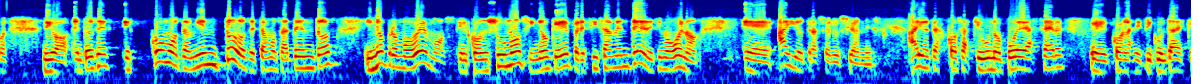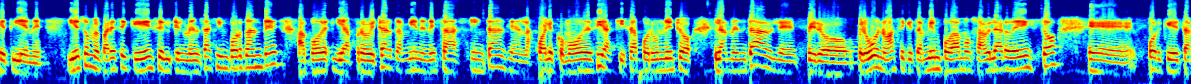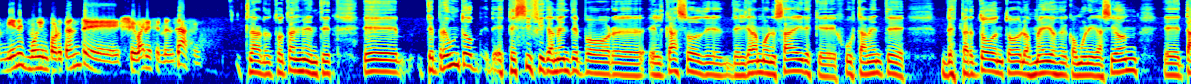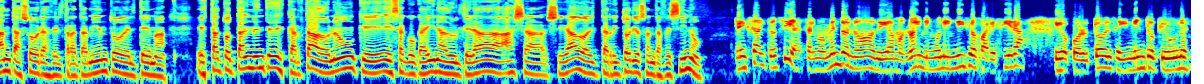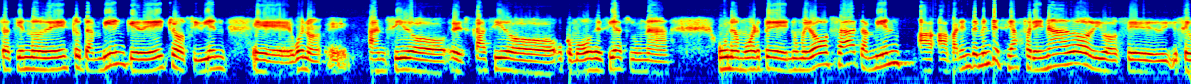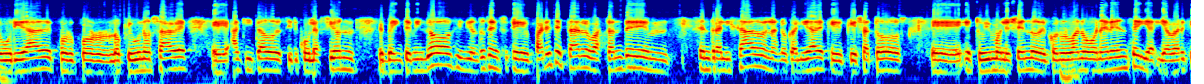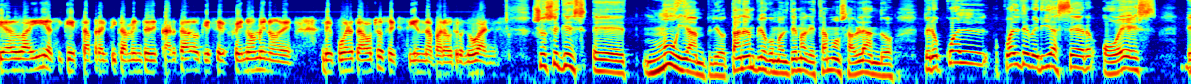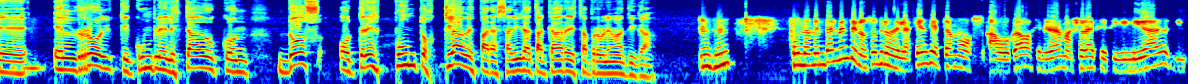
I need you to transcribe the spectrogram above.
digo, entonces es como también todos estamos atentos y no promovemos el consumo, sino que precisamente decimos, bueno, eh, hay otras soluciones, hay otras cosas que uno puede hacer eh, con las dificultades que tiene. Y eso me parece que es el, mensaje importante a poder, y aprovechar también en esas instancias en las cuales, como vos decías, quizá por un hecho lamentable, pero, pero bueno, hace que también podamos hablar de esto, eh, porque también es muy importante llevar ese mensaje. Claro, totalmente. Eh, te pregunto específicamente por eh, el caso del Gran Buenos Aires, que justamente despertó en todos los medios de comunicación eh, tantas horas del tratamiento del tema. Está totalmente descartado, ¿no?, que esa cocaína adulterada haya llegado al territorio santafesino. Exacto, sí, hasta el momento no, digamos, no hay ningún indicio, pareciera, digo, por todo el seguimiento que uno está haciendo de esto también, que de hecho, si bien, eh, bueno, eh, han sido, ha sido, como vos decías, una una muerte numerosa, también aparentemente se ha frenado, digo, seguridad por, por lo que uno sabe, eh, ha quitado de circulación 20.000 dosis, entonces eh, parece estar bastante mm, centralizado en las localidades que, ya todos eh, estuvimos leyendo del conurbano bonaerense y, haber quedado ahí, así que está prácticamente descartado que ese fenómeno de, de puerta 8 se extienda para otros lugares. Yo sé que es muy amplio, tan amplio como el tema que estamos hablando, pero ¿cuál, cuál debería ser o es eh, el rol que cumple el Estado con dos o tres puntos claves para salir a atacar esta problemática? Fundamentalmente nosotros de la agencia estamos abocados a generar mayor accesibilidad y,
